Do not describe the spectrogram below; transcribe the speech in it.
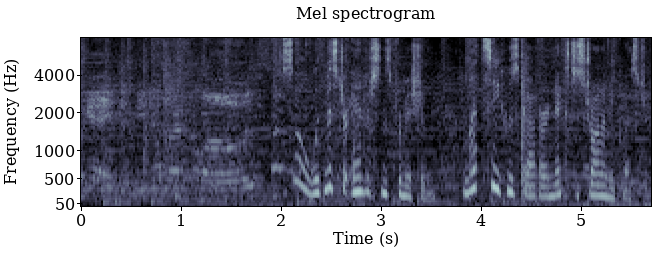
Okay, computers are closed. So, with Mr. Andersen's permission, let's see who's got our next astronomy question.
